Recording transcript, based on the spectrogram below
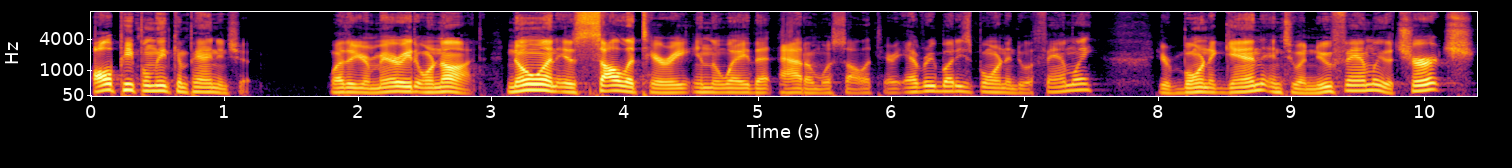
all people need companionship, whether you're married or not. No one is solitary in the way that Adam was solitary. Everybody's born into a family. You're born again into a new family, the church.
